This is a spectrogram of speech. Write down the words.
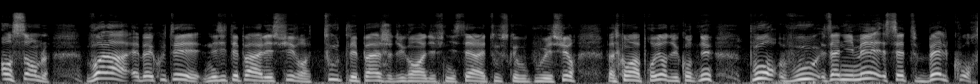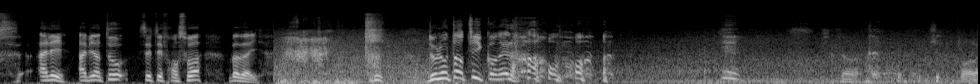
ensemble. Voilà, et ben écoutez, n'hésitez pas à aller suivre toutes les pages du Grand Raid du Finistère et tout ce que vous pouvez suivre parce qu'on va produire du contenu pour vous animer cette belle course. Allez, à bientôt, c'était François, bye bye. De l'authentique, on est là Putain,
